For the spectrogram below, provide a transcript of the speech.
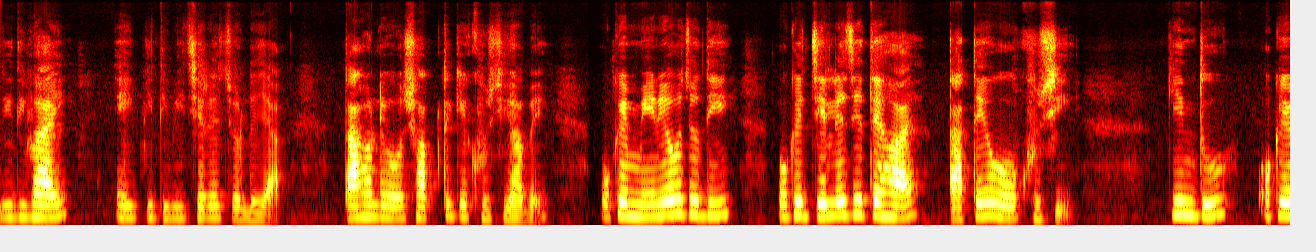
দিদিভাই এই পৃথিবী ছেড়ে চলে যা, তাহলে ও সব থেকে খুশি হবে। ওকে মেরেও যদি ওকে জেলে যেতে হয়, তাতেও ও খুশি। কিন্তু ওকে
